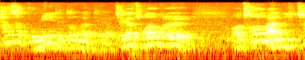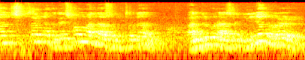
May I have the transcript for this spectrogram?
항상 고민이 됐던 것 같아요. 제가 조합을 어, 처음 만 2013년 그때 처음 만나서부터는 만들고 나서 1년을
